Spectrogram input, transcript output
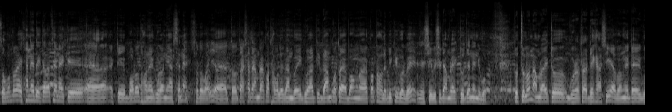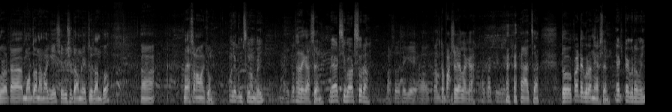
সো বন্ধুরা এখানে দেখতে পাচ্ছেন একটি একটি বড় ধরনের ঘোড়া নিয়ে আসছেন এক ছোটো ভাই। তো তার সাথে আমরা কথা বলে জানব এই ঘোড়াটির দাম কত এবং কত হলে বিক্রি করবে সে বিষয়টা আমরা একটু জেনে নিব। তো চলুন আমরা একটু ঘোড়াটা দেখে আসি এবং এটার ঘোড়াটা মদা নামাগে সে বিষয়টা আমরা একটু জানব। ভাই আসসালামু আলাইকুম। ওয়ালাইকুম সালাম ভাই। ভাই কোথা থেকে আসছেন? ভাই আসছি বাসা থেকে? তাহলে তো পাশের এলাকা। আচ্ছা তো কয়টা ঘোড়া নিয়ে আসছেন? একটা করে ভাই।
